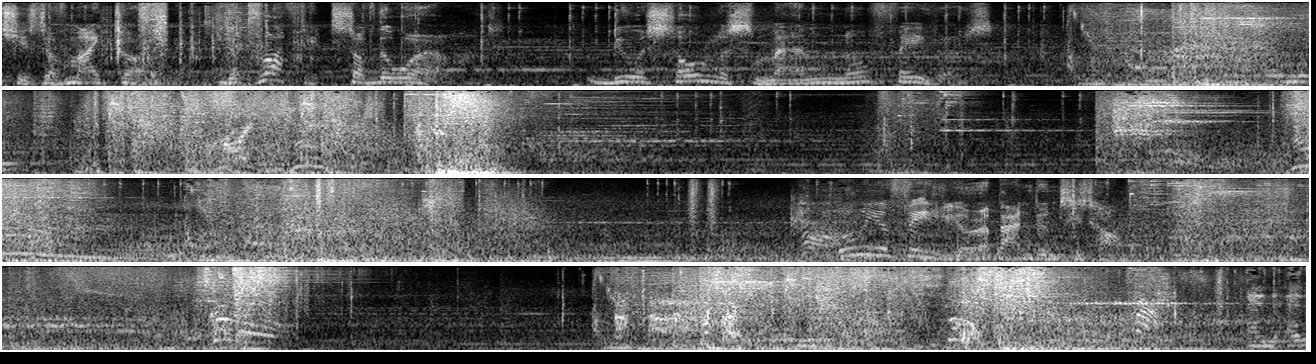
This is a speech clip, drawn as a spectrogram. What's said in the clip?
Of my tournament, the profits of the world, do a soulless man no favors. Only a failure abandons his heart.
